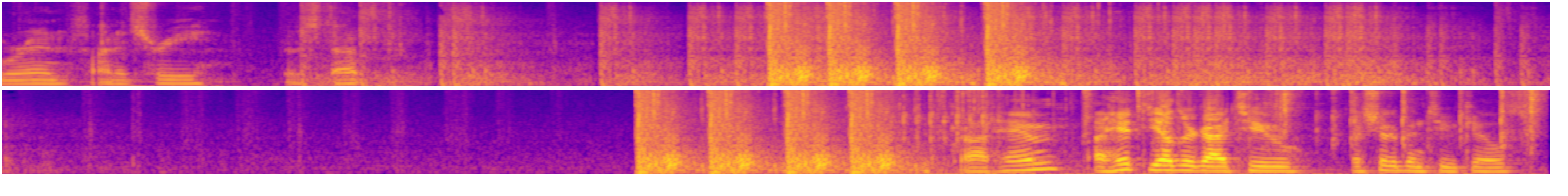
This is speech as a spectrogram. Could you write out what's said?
we're in. Find a tree. Post up. Got him. I hit the other guy too. That should have been two kills.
